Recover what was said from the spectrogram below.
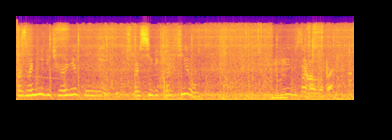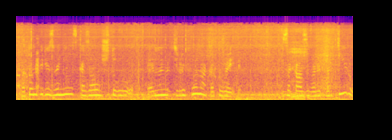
Позвонили человеку, спросили квартиру. И взял. Потом перезвонил, сказал, что э, номер телефона, который заказывали квартиру,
